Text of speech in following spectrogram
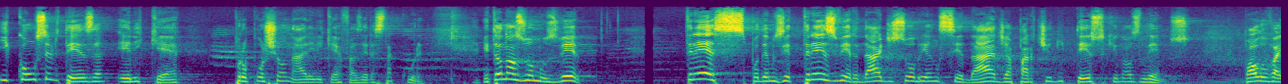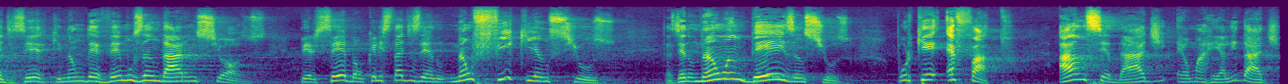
e com certeza Ele quer proporcionar, Ele quer fazer essa cura. Então nós vamos ver três, podemos dizer, três verdades sobre ansiedade a partir do texto que nós lemos. Paulo vai dizer que não devemos andar ansiosos. Percebam que ele está dizendo: não fique ansioso. Está dizendo: não andeis ansioso. Porque é fato, a ansiedade é uma realidade.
